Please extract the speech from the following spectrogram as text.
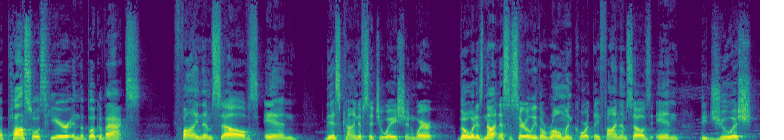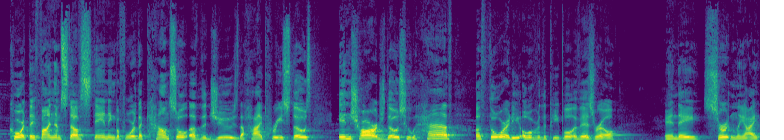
apostles here in the book of Acts find themselves in this kind of situation where, though it is not necessarily the Roman court, they find themselves in the Jewish court. They find themselves standing before the council of the Jews, the high priest, those in charge, those who have authority over the people of Israel. And they certainly, I,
